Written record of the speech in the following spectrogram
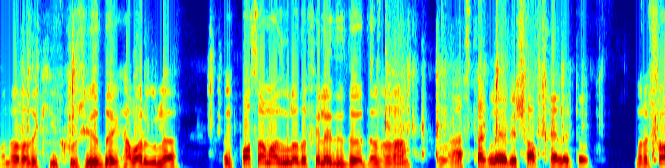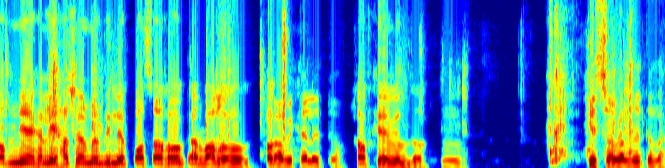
মানে ওরা যে কি খুশি হতো এই খাবারগুলা? ওই পচা মাছগুলো তো ফেলে দিতে হতো না না? মাছ থাকলে এটি সব খেলে তো। মানে সব নিয়ে খালি হাঁসের দিলে পচা হোক আর ভালো হোক সবই খেলে তো। সব খেয়ে ফেলতো। কিছু চলান যেত না।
